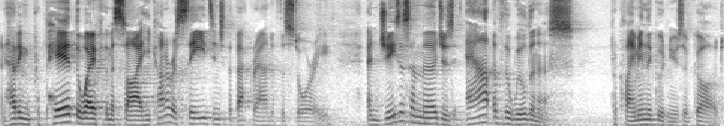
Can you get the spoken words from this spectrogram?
and having prepared the way for the Messiah, he kind of recedes into the background of the story. And Jesus emerges out of the wilderness, proclaiming the good news of God.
